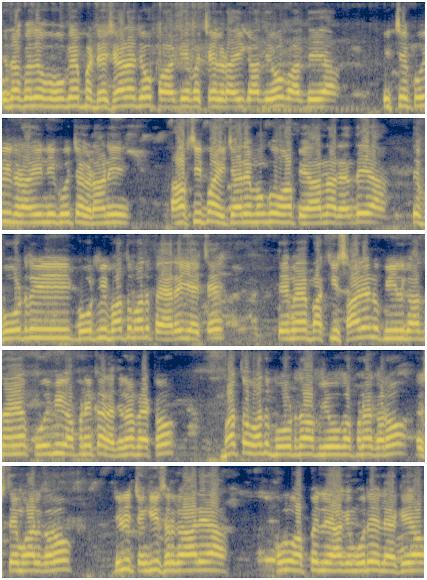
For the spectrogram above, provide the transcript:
ਇਹਦਾ ਕਦੇ ਹੋ ਗਏ ਵੱਡੇ ਸ਼ਹਿਰਾਂ 'ਚ, ਉਹ ਪਾਰਟੀ ਪਿੱਛੇ ਲੜਾਈ ਕਰਦੇ, ਉਹ ਕਰਦੇ ਆ। ਪਿੱਛੇ ਕੋਈ ਲੜਾਈ ਨਹੀਂ ਕੋਈ ਝਗੜਾ ਨਹੀਂ। ਆਪਸੀ ਭਾਈਚਾਰੇ ਵਾਂਗੂ ਆ ਪਿਆਰ ਨਾਲ ਰਹਿੰਦੇ ਆ ਤੇ ਵੋਟ ਵੀ ਵੋਟ ਵੀ ਵੱਧ ਤੋਂ ਵੱਧ ਪੈ ਰਹੀ ਹੈ ਇੱਥੇ। ਤੇ ਮੈਂ ਬਾਕੀ ਸਾਰਿਆਂ ਨੂੰ ਅਪੀਲ ਕਰਦਾ ਆ ਕੋਈ ਵੀ ਆਪਣੇ ਘਰਾਂ 'ਚ ਨਾ ਬੈਠੋ। ਵੱਧ ਤੋਂ ਵੱਧ ਵੋਟ ਦਾ ਉਪਯੋਗ ਆਪਣਾ ਕਰੋ ਇਸਤੇਮਾਲ ਕਰੋ। ਜਿਹੜੀ ਚੰਗੀ ਸਰਕਾਰ ਆ ਉਹਨੂੰ ਆਪੇ ਲਿਆ ਕੇ ਮੂਹਰੇ ਲੈ ਕੇ ਆਓ।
